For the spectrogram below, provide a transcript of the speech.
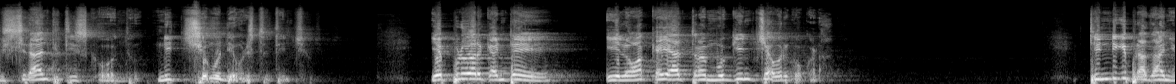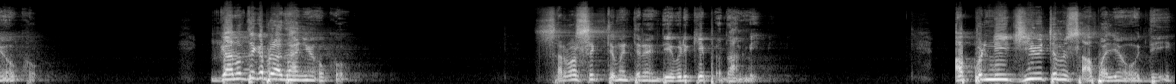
విశ్రాంతి తీసుకోవద్దు నిత్యము దేవుని స్థుతించు ఎప్పటి వరకు అంటే ఈ లోకయాత్ర ముగించే వరకు కూడా. తిండికి ప్రాధాన్యం ఇవ్వకు. ఘనతకి ప్రాధాన్యం ఇవ్వకు. సర్వశక్తివంతమైన దేవుడికే ప్రధాని అప్పుడు నీ జీవితం సాఫల్యం అవుద్ది.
